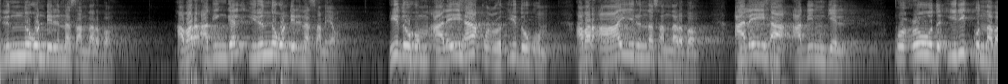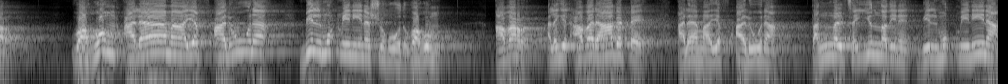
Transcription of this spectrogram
ഇരുന്നു കൊണ്ടിരുന്ന സന്ദർഭം. അവർ അതിങ്കൽ ഇരുന്നു കൊണ്ടിരുന്ന സമയം. ഇതുഹും അലൈഹ ഖുഊദ് ഇതുഹും അവർ ആയിരുന്ന സന്ദർഭം. അലൈഹ അതിങ്കൽ ഖുഊദ് ഇരിക്കുന്നവർ. വഹും അലാമായ യഫ്അലൂന ബിൽ മുഅ്മിനീന ഷുഹൂദ്. വഹും അവർ അല്ലെങ്കിൽ അവരാകട്ടെ അലാമായ യഫ്അലൂന തങ്ങൾ ചെയ്യുന്നതിന് ബിൽ മുക്മിനീന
